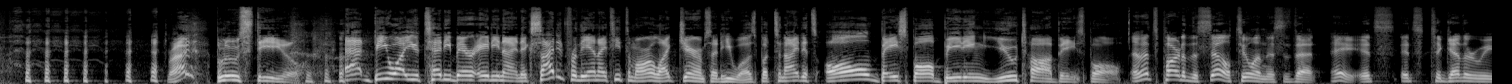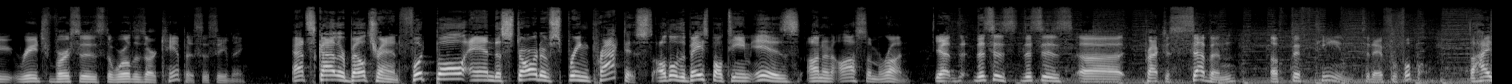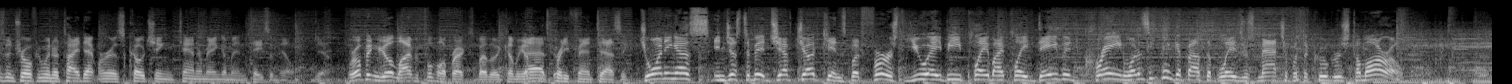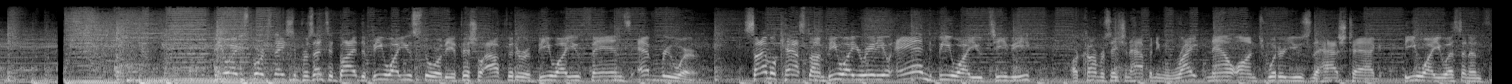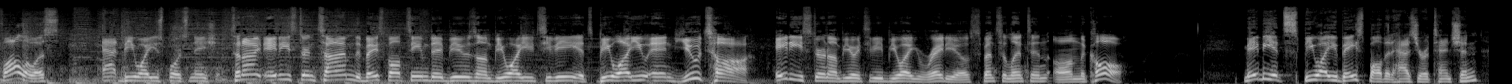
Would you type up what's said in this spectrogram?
right? Blue Steel. At BYU Teddy Bear 89. Excited for the NIT tomorrow, like Jerem said he was, but tonight it's all baseball beating Utah baseball. And that's part of the sell too on this is that hey, it's it's together we reach versus the world is our campus this evening. At Skylar Beltran, football and the start of spring practice, although the baseball team is on an awesome run. Yeah, th- this is this is uh, practice seven of fifteen today for football. The Heisman Trophy winner Ty Detmer is coaching Tanner Mangum and Taysom Hill. Yeah, we're hoping to go live at football practice. By the way, coming up. That's pretty fantastic. Joining us in just a bit, Jeff Judkins. But first, UAB play by play David Crane. What does he think about the Blazers matchup with the Cougars tomorrow? BYU Sports Nation presented by the BYU Store, the official outfitter of BYU fans everywhere. Simulcast on BYU Radio and BYU TV. Our conversation happening right now on Twitter. Use the hashtag BYUSN and follow us at BYU Sports Nation. Tonight, 8 Eastern Time, the baseball team debuts on BYU TV. It's BYU and Utah. 8 Eastern on BYU TV, BYU Radio. Spencer Linton on the call. Maybe it's BYU baseball that has your attention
